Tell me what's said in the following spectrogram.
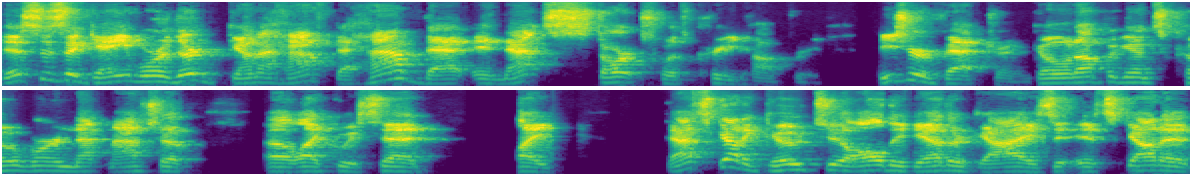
this is a game where they're going to have to have that, and that starts with Creed Humphrey. He's your veteran going up against Coburn. That matchup, uh, like we said, like that's got to go to all the other guys. It's got to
